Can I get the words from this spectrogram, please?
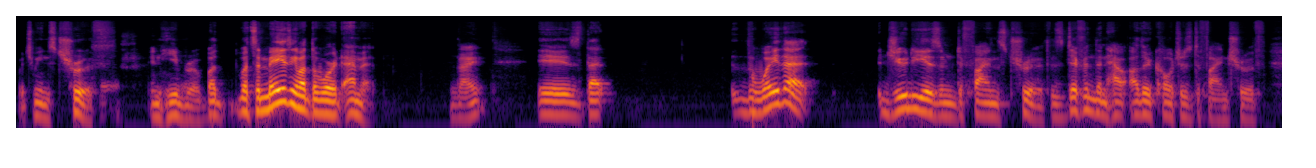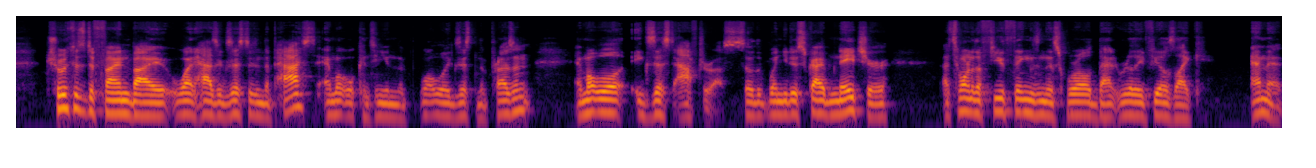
which means truth in Hebrew. But what's amazing about the word emet, right, is that the way that Judaism defines truth is different than how other cultures define truth. Truth is defined by what has existed in the past and what will continue in the what will exist in the present and what will exist after us. So when you describe nature, that's one of the few things in this world that really feels like emet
